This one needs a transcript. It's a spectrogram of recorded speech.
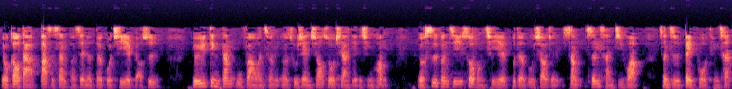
有高达八十三的德国企业表示，由于订单无法完成而出现销售下跌的情况。有四分之一受访企业不得不削减上生产计划，甚至被迫停产。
